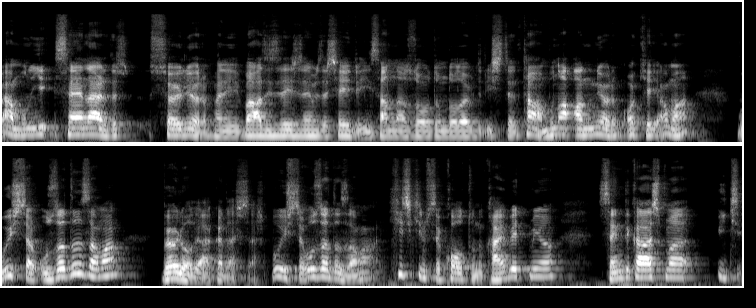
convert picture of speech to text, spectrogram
Ben bunu senelerdir söylüyorum. Hani bazı izleyicilerimiz de şey diyor. insanlar zor durumda olabilir işte. Tamam bunu anlıyorum. Okey ama bu işler uzadığı zaman Böyle oluyor arkadaşlar. Bu işte uzadığı zaman hiç kimse koltuğunu kaybetmiyor. Sendikalaşma iki,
